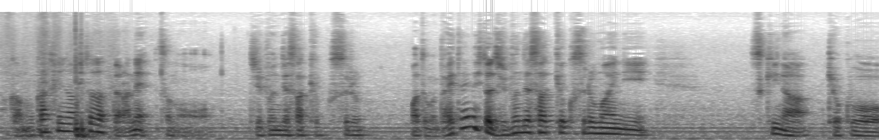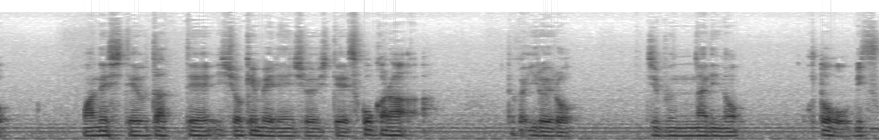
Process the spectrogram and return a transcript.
なんか昔の人だったらねその自分で作曲する。まあでも大体の人は自分で作曲する前に好きな曲を真似して歌って一生懸命練習してそこからなんかいろいろ自分なりの音を見つ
